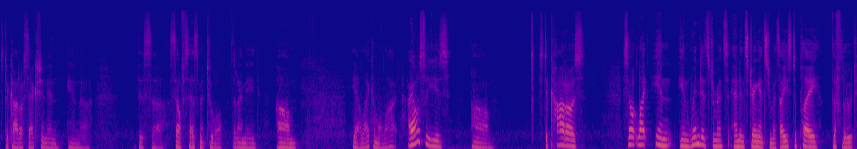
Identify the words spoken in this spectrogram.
staccato section in in uh, this uh, self-assessment tool that I made. Um, yeah, I like them a lot. I also use um, staccatos. So, like in in wind instruments and in string instruments, I used to play the flute,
